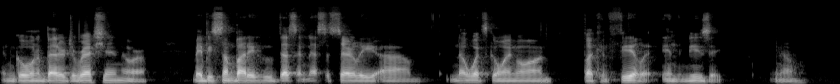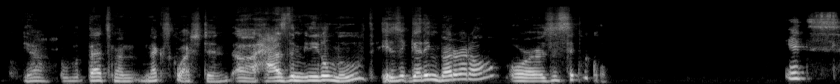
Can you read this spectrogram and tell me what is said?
and go in a better direction, or maybe somebody who doesn't necessarily um, know what's going on but can feel it in the music. You know. Yeah, that's my next question. Uh, has the needle moved? Is it getting better at all, or is it cyclical? It's.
